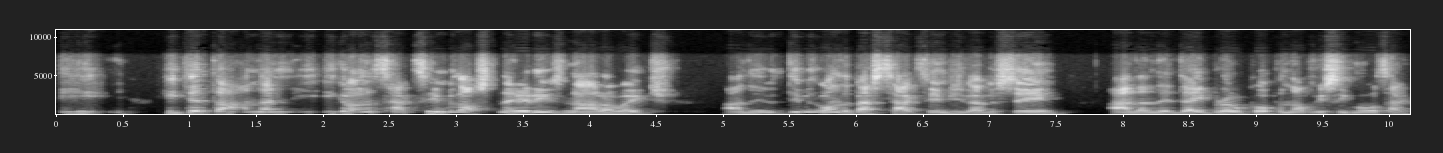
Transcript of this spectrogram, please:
he he did that, and then he got in a tag team with Austin Aries and ROH, and he, he was one of the best tag teams you've ever seen. And then they, broke up, and obviously more tag.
